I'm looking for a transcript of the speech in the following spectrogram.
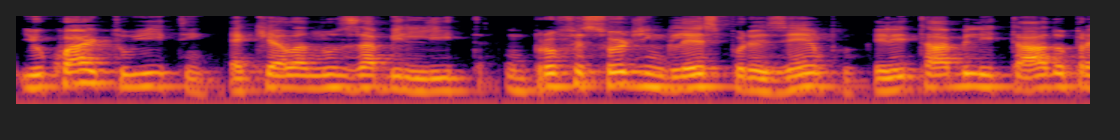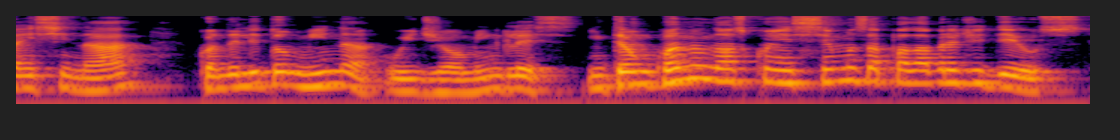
E o quarto item é que ela nos habilita. Um professor de inglês, por exemplo, ele está habilitado para ensinar quando ele domina o idioma inglês. Então, quando nós conhecemos a palavra de Deus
